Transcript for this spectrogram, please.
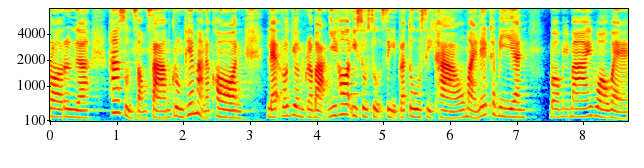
รอเรือ 5023 กรุงเทพมหานคร และรถยนต์กระบะยี่ห้ออิซูซุสีประตูสีขาว หมายเลขทะเบียนบอใบไม้วอแหวน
